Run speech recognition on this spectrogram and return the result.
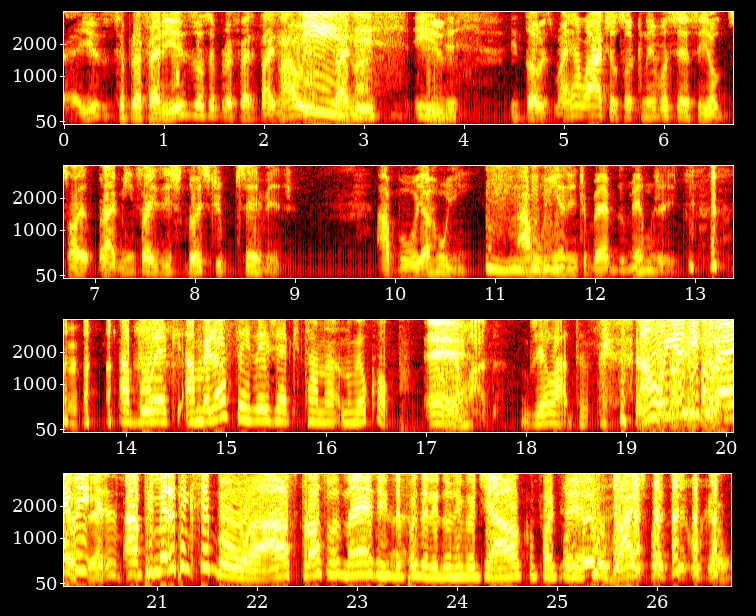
É Isis, você prefere Isis ou você prefere Tainá ou Isis? Tainá? Isis. Isis. Então, mas relaxa, eu sou que nem você, assim, eu só, pra mim só existe dois tipos de cerveja. A boa e a ruim. A ruim a gente bebe do mesmo jeito. a boa é que, a melhor cerveja é a que tá na, no meu copo. É. Gelada. Gelada. A ruim a gente bebe. A primeira tem que ser boa. As próximas, né? A gente, é. depois ali do nível de álcool, pode ser. Você no Vaz pode ser qualquer um.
